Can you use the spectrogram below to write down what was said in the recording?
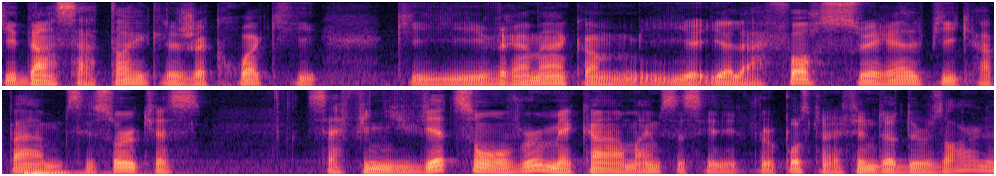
est dans sa tête, je crois qu'il est vraiment comme. Il a, a, la force sur elle, puis il est capable. C'est sûr que ça finit vite si on veut, mais quand même, ça, je veux pas, c'est un film de deux heures, là.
